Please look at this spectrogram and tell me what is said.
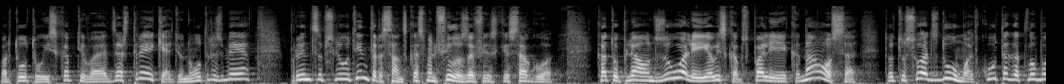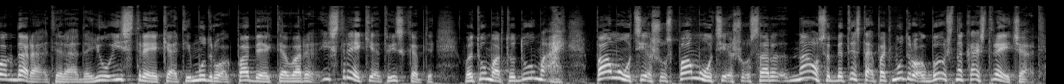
par to tu izkapti vajadzēja streikēt, un otrs bija princips ļoti interesants kas man filozofiski sago. Kad tu pļauni zoli, jau izkaps paliek nausa, tad tu sots domāt, ko tagad labāk darīt ir. Jo izstrēkēt, mudrāk pabeigt, jau var izstrēkēt, izkapti. Vai tomēr tu domā, ai, pamūciešos, pamūciešos ar nausu, bet es tāpat mudrāk būšu nekā streičēt.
